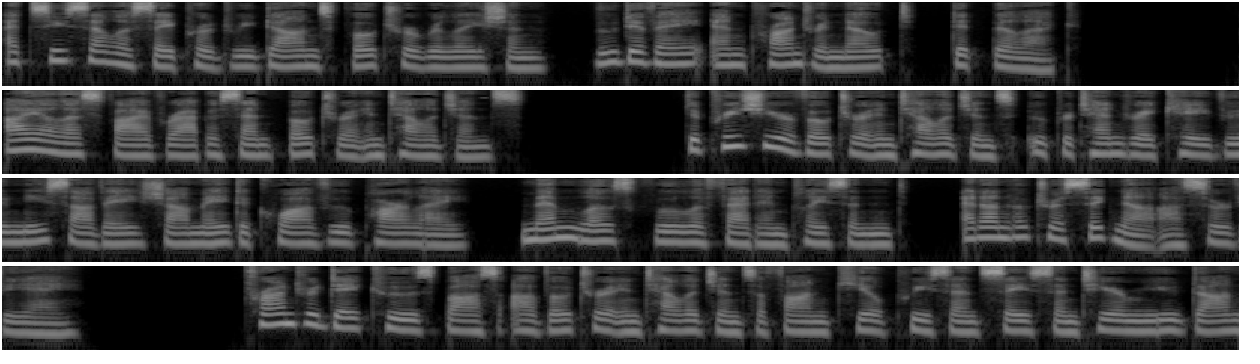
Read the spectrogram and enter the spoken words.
et si cela se produit dans votre relation, vous devez en prendre note, dit Bilek. ILS 5 Rapacent votre intelligence. Déprécier votre intelligence ou pretendre que vous n'y savez jamais de quoi vous parlez, même lorsque vous le faites en plaisant, et un autre signe à surveiller. Prendre des coups bas à votre intelligence afin qu'ils puissent se sentir mieux dans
